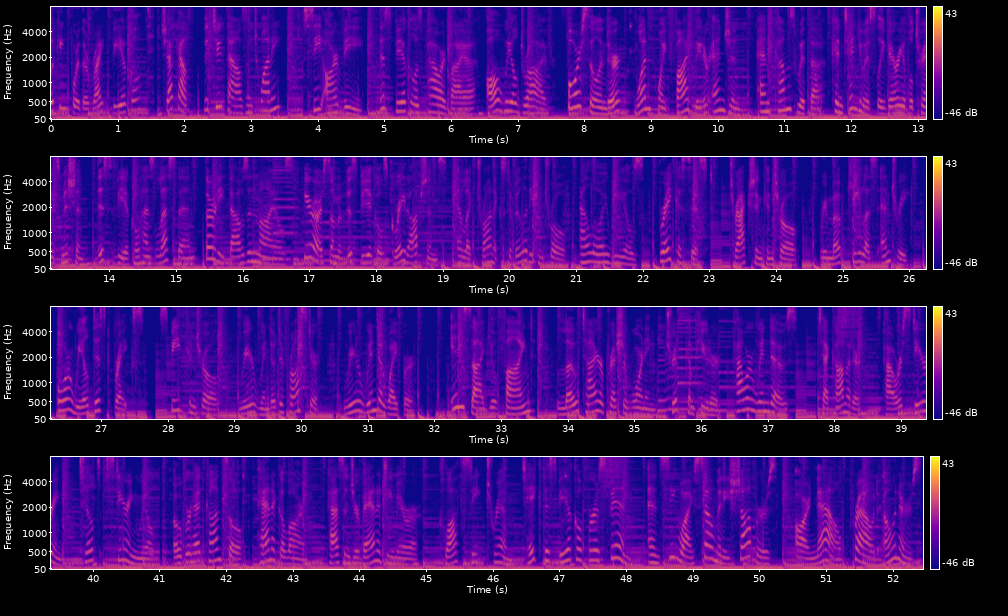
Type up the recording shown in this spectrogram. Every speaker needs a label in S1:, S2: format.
S1: Looking for the right vehicle? Check out the 2020 CRV. This vehicle is powered by a all-wheel drive, four-cylinder, 1.5-liter engine and comes with a continuously variable transmission. This vehicle has less than 30,000 miles. Here are some of this vehicle's great options. Electronic stability control, alloy wheels, brake assist, traction control, remote keyless entry, four-wheel disc brakes, speed control, rear window defroster, rear window wiper. Inside you'll find low tire pressure warning, trip computer, power windows, tachometer, power steering, tilt steering wheel, overhead console, panic alarm, passenger vanity mirror, cloth seat trim. Take this vehicle for a spin and see why so many shoppers are now proud owners.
